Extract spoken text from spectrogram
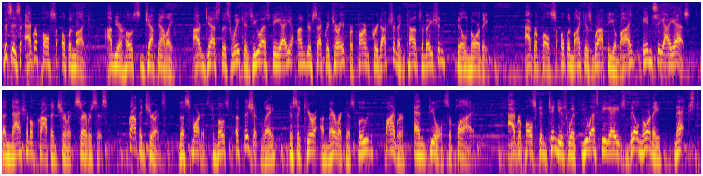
This is AgriPulse Open Mic. I'm your host, Jeff Nalley. Our guest this week is USDA Undersecretary for Farm Production and Conservation, Bill Northey. AgriPulse Open Mic is brought to you by NCIS, the National Crop Insurance Services. Crop insurance, the smartest, most efficient way to secure America's food, fiber, and fuel supply. AgriPulse continues with USDA's Bill Northey next.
